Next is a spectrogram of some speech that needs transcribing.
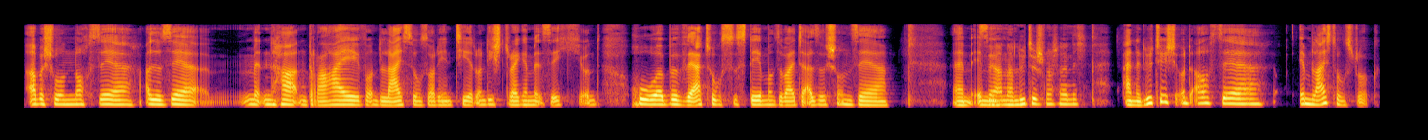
aber schon noch sehr, also sehr mit einem harten Drive und leistungsorientiert und die Strenge mit sich und hohe Bewertungssystem und so weiter. Also schon sehr ähm, im, sehr analytisch wahrscheinlich. Analytisch und auch sehr im Leistungsdruck.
